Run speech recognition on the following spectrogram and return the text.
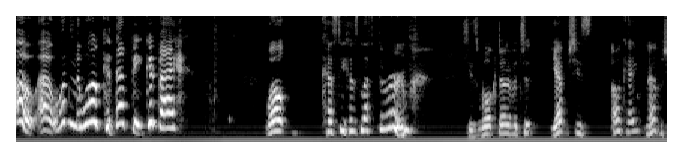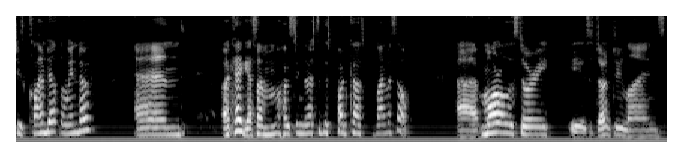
Oh, uh, what in the world could that be? Goodbye. Well, Kirsty has left the room. She's walked over to. Yep, she's okay. No, she's climbed out the window, and okay, guess I'm hosting the rest of this podcast by myself. Uh, moral of the story is don't do lines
